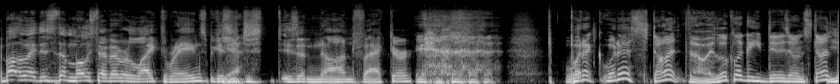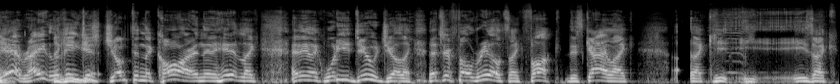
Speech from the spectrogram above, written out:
And by the way, this is the most I've ever liked Reigns because Yeah. he just is a non-factor. Yeah, What a what a stunt though! It looked like he did his own stunt. there. right. Like Like he, did- just jumped in the car and then hit it. Like, and then like, what do you do, Joe? Like that just felt real. It's like fuck this guy. Like, uh, like he, he he's like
